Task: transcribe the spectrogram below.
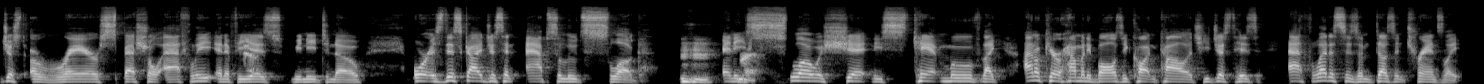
just a rare special athlete? And if he yeah. is, we need to know. Or is this guy just an absolute slug? Mm-hmm. And he's right. slow as shit and he can't move. Like, I don't care how many balls he caught in college. He just, his athleticism doesn't translate.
